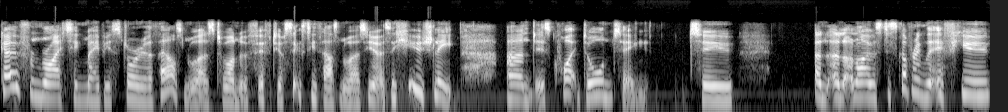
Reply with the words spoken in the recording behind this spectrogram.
go from writing maybe a story of a thousand words to one of 50 or 60,000 words you know it's a huge leap. And it's quite daunting to and, and, and I was discovering that if you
